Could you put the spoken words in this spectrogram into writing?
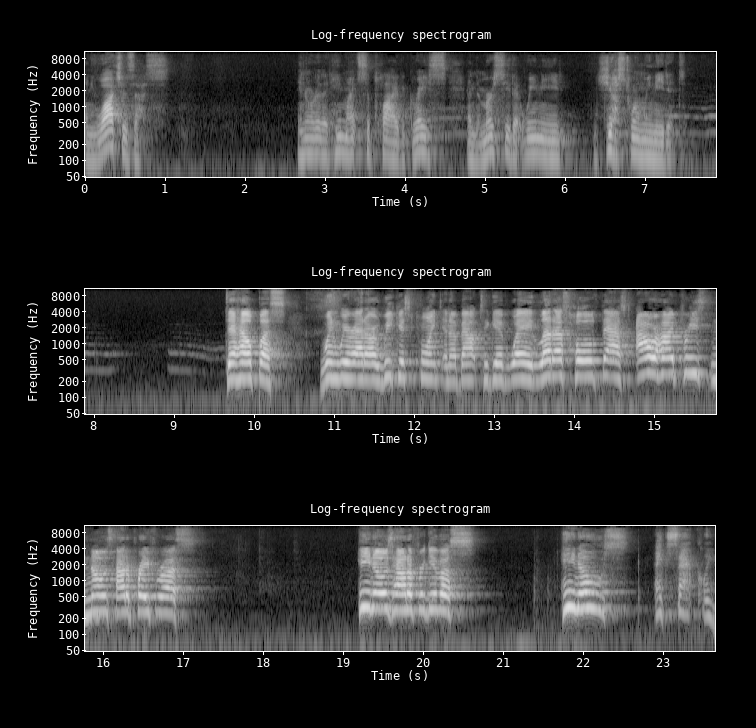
And he watches us in order that he might supply the grace and the mercy that we need just when we need it. To help us when we're at our weakest point and about to give way, let us hold fast. Our high priest knows how to pray for us, he knows how to forgive us, he knows exactly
